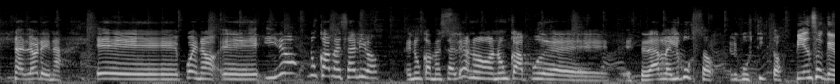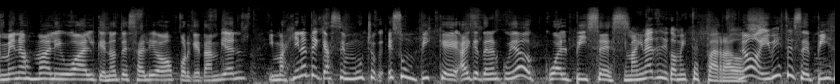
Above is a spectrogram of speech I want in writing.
la Lorena. Eh, bueno, eh, y no, nunca me salió. Eh, nunca me salió, no, nunca pude este, darle el gusto, el gustito. Pienso que menos mal igual que no te salió, porque también, imagínate que hace mucho, es un pis que hay que tener cuidado cuál pis es. Imagínate si comiste espárragos. No, y viste ese pis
